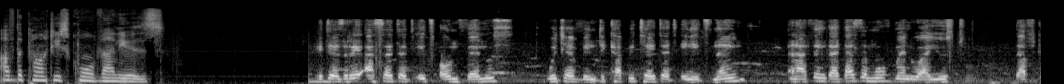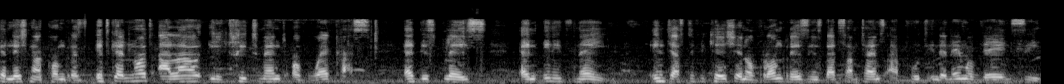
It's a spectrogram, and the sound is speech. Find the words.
of the party's core values. It has reasserted its own values, which have been decapitated in its name, and I think that that's the movement we are used to the African National Congress. It cannot allow ill treatment of workers at this place and in its name, in justification of wrong reasons that sometimes are put in the name of the ANC.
